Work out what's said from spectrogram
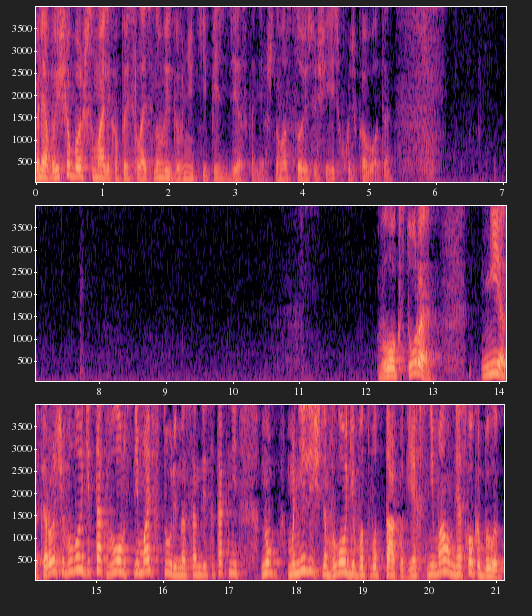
Бля, вы еще больше смайликов присылаете? Ну вы говнюки, пиздец, конечно. У вас совесть вообще есть хоть у кого-то? Влог с тура? Нет, короче, влоги так влом снимать в туре, на самом деле, это так не... Ну, мне лично влоги вот, вот так вот, я их снимал, у меня сколько было?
